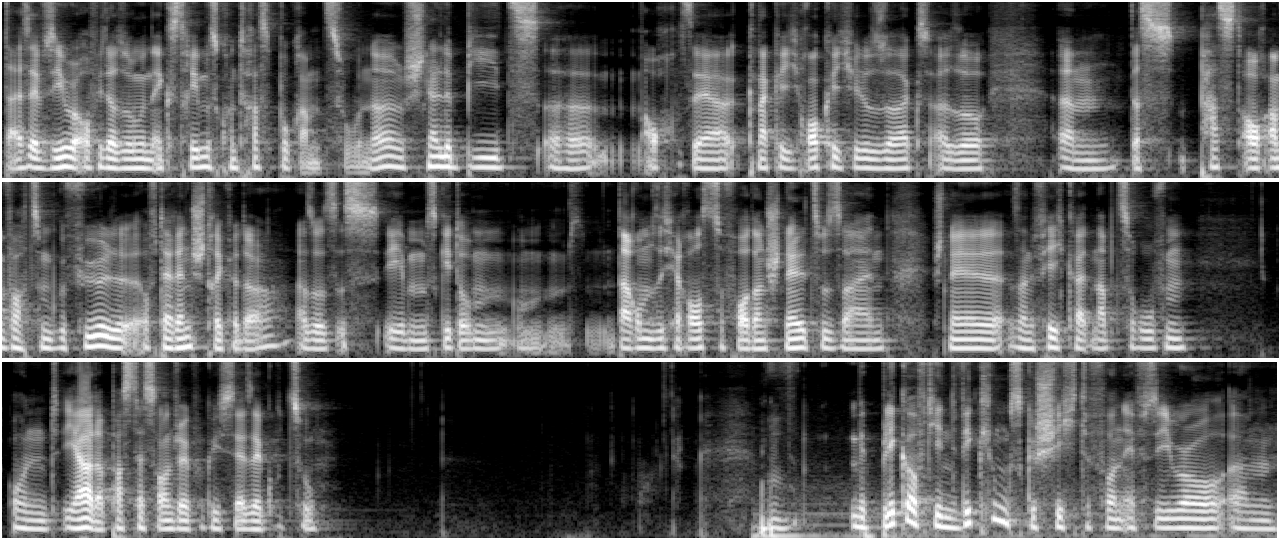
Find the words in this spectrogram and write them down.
Da ist F-Zero auch wieder so ein extremes Kontrastprogramm zu. Ne? Schnelle Beats, äh, auch sehr knackig, rockig, wie du sagst. Also ähm, das passt auch einfach zum Gefühl auf der Rennstrecke da. Also es ist eben, es geht um, um darum, sich herauszufordern, schnell zu sein, schnell seine Fähigkeiten abzurufen. Und ja, da passt der Soundtrack wirklich sehr, sehr gut zu. Mit Blick auf die Entwicklungsgeschichte von F-Zero, ähm,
